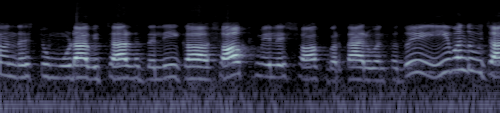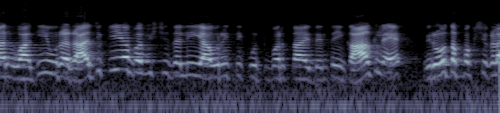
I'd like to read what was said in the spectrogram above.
ಒಂದಷ್ಟು ಮೂಡ ವಿಚಾರದಲ್ಲಿ ಈಗ ಶಾಕ್ ಮೇಲೆ ಶಾಕ್ ಬರ್ತಾ ಇರುವಂತದ್ದು ಈ ಒಂದು ವಿಚಾರವಾಗಿ ಇವರ ರಾಜಕೀಯ ಭವಿಷ್ಯದಲ್ಲಿ ಯಾವ ರೀತಿ ಕೂತು ಬರ್ತಾ ಇದೆ ಅಂತ ಈಗಾಗಲೇ ವಿರೋಧ ಪಕ್ಷಗಳ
